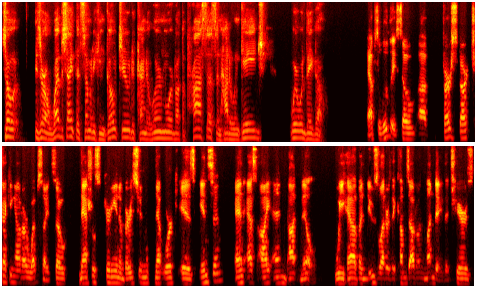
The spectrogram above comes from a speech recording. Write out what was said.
So is there a website that somebody can go to to kind of learn more about the process and how to engage? Where would they go? Absolutely. So uh, first, start checking out our website. So National Security and Innovation Network is NSIN, N-S-I-N dot mil. We have a newsletter that comes out on Monday that shares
